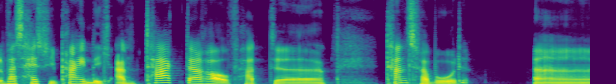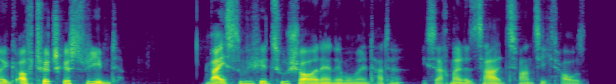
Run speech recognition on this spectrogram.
was heißt wie peinlich? Am Tag darauf hat äh, Tanzverbot äh, auf Twitch gestreamt. Weißt du, wie viele Zuschauer der in dem Moment hatte? Ich sag mal eine Zahl, 20.000.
